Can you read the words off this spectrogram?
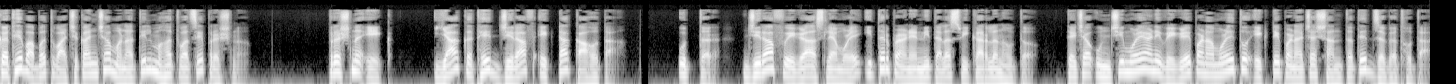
कथेबाबत वाचकांच्या मनातील महत्त्वाचे प्रश्न. प्रश्न एक. या कथेत जिराफ एकटा का होता? उत्तर जिराफ वेगळा असल्यामुळे इतर प्राण्यांनी त्याला स्वीकारलं नव्हतं. त्याच्या उंचीमुळे आणि वेगळेपणामुळे तो एकटेपणाच्या शांततेत जगत होता.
